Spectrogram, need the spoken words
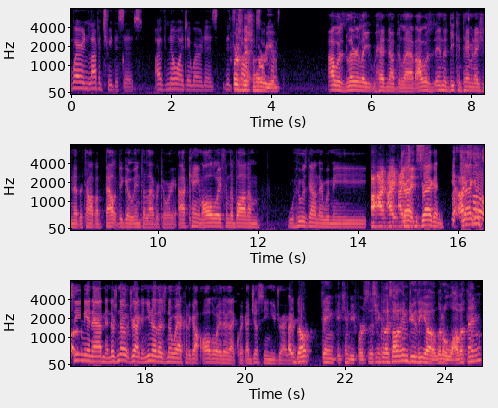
where in laboratory this is. I have no idea where it is. It's First edition, so where I were you? I was literally heading up to lab. I was in the decontamination at the top, about to go into laboratory. I came all the way from the bottom. Wh- Who was down there with me? I I, I, Dra- I did. Dragon. Yeah, Dragon saw. seen me in admin. There's no Dragon. You know, there's no way I could have got all the way there that quick. I just seen you, Dragon. I don't think it can be first edition because I saw him do the uh, little lava thing.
